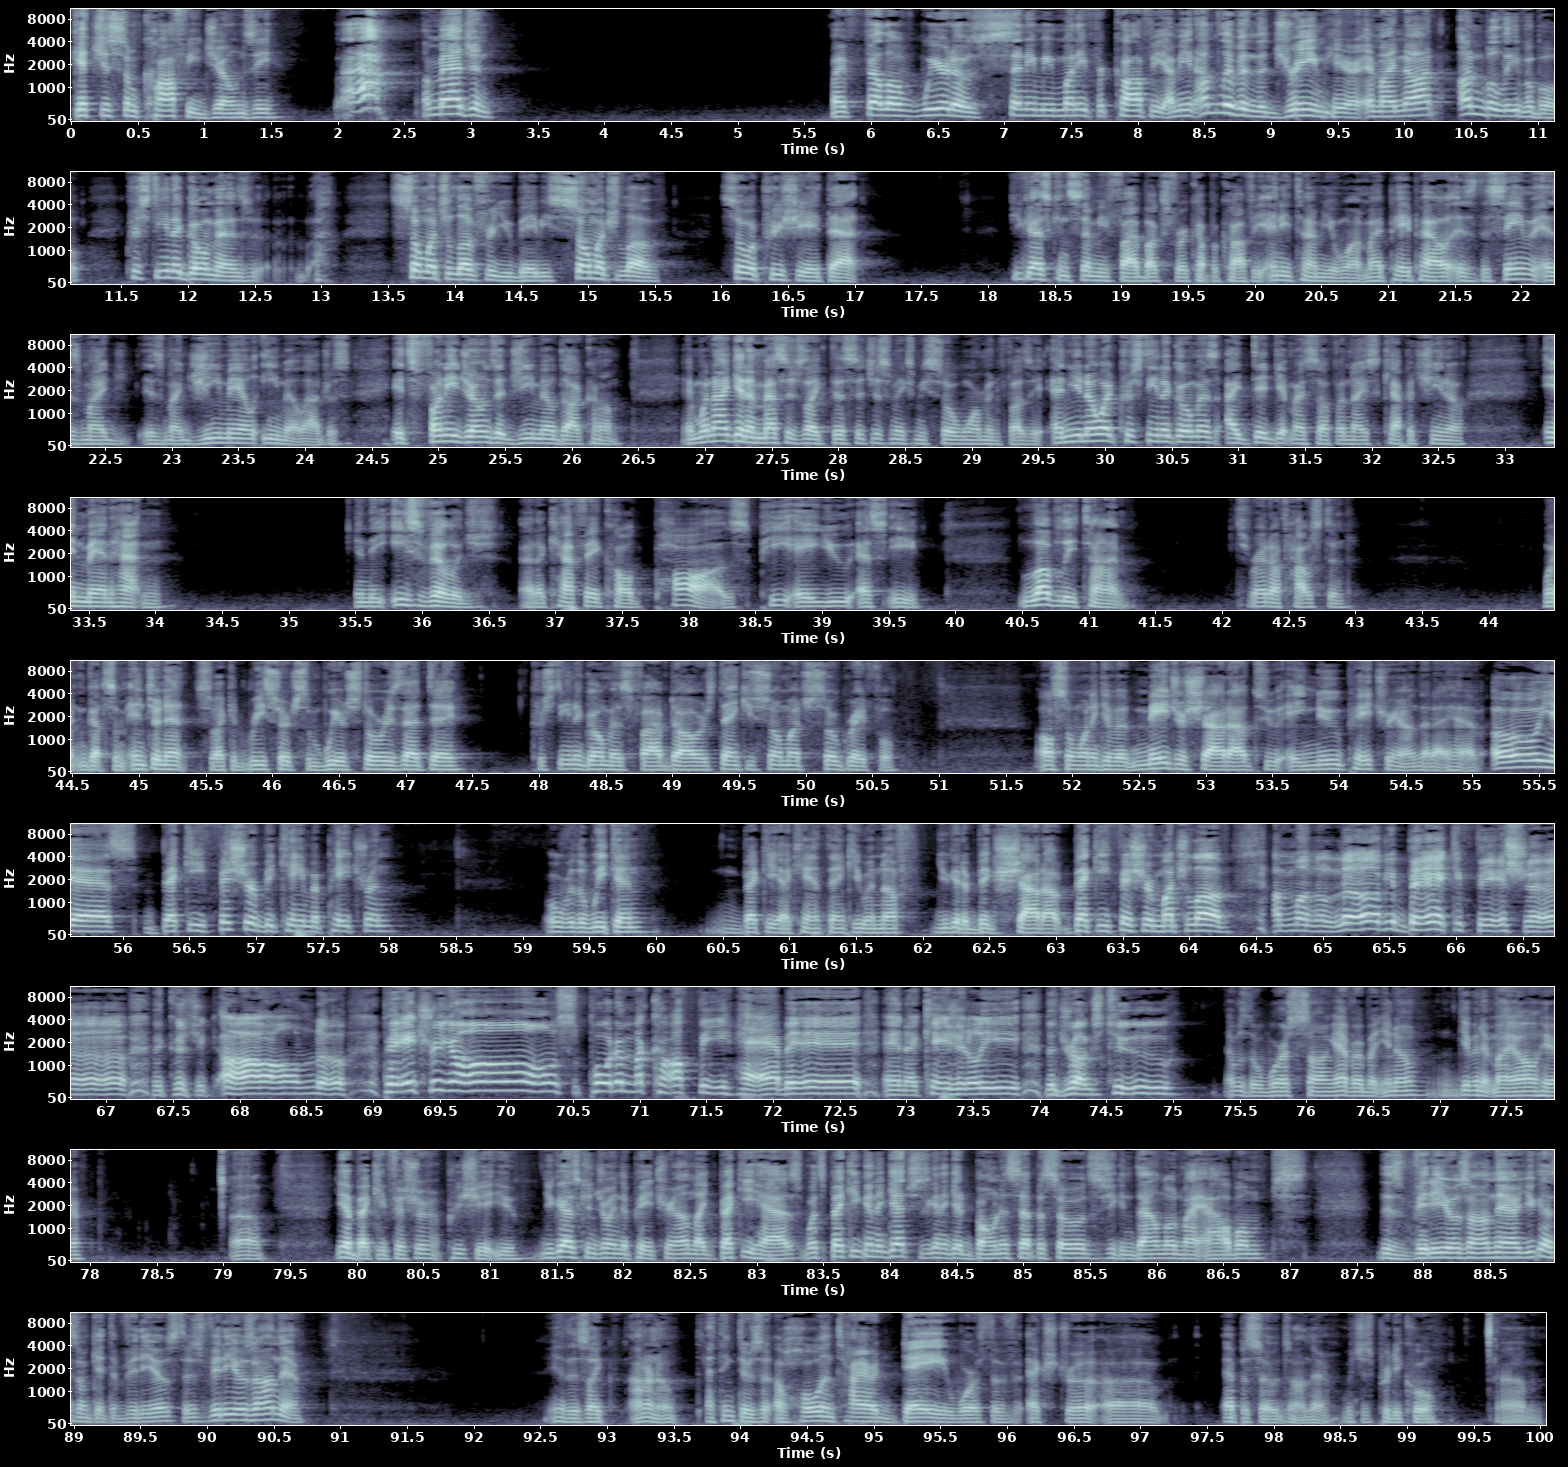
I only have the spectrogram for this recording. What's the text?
Get you some coffee, Jonesy. Ah! Imagine my fellow weirdos sending me money for coffee. I mean, I'm living the dream here, am I not? Unbelievable. Christina Gomez, so much love for you, baby. So much love. So appreciate that. You guys can send me five bucks for a cup of coffee anytime you want, my PayPal is the same as my is my Gmail email address. It's funnyjones at gmail.com. And when I get a message like this, it just makes me so warm and fuzzy. And you know what, Christina Gomez? I did get myself a nice cappuccino in Manhattan in the East Village at a cafe called Pause, P A U S E. Lovely time. It's right off Houston. Went and got some internet so I could research some weird stories that day. Christina Gomez, $5. Thank you so much. So grateful. Also, want to give a major shout out to a new Patreon that I have. Oh, yes. Becky Fisher became a patron over the weekend. Becky, I can't thank you enough. You get a big shout out. Becky Fisher, much love. I'm gonna love you, Becky Fisher, because you are on the Patreon, supporting my coffee habit, and occasionally the drugs too. That was the worst song ever, but you know, I'm giving it my all here. Uh, yeah, Becky Fisher, appreciate you. You guys can join the Patreon like Becky has. What's Becky gonna get? She's gonna get bonus episodes. She can download my albums. There's videos on there. You guys don't get the videos. There's videos on there. Yeah, there's like I don't know. I think there's a whole entire day worth of extra uh, episodes on there, which is pretty cool. Um,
